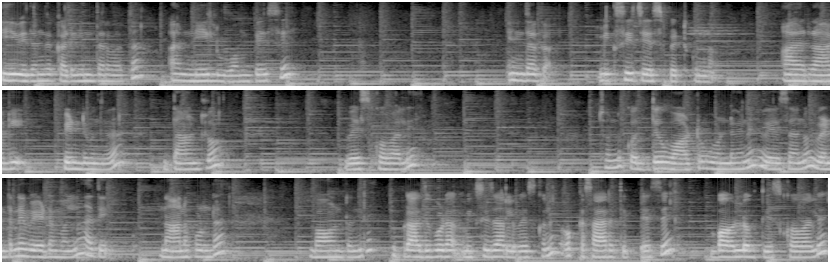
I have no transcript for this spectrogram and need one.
ఈ విధంగా కడిగిన తర్వాత ఆ నీళ్ళు వంపేసి ఇందాక మిక్సీ చేసి పెట్టుకున్నాం ఆ రాగి పిండి ఉంది కదా దాంట్లో వేసుకోవాలి. చూడండి కొద్దిగా వాటర్ ఉండగానే వేసాను. వెంటనే వేయడం వల్ల అది నానకుండా బాగుంటుంది. ఇప్పుడు అది కూడా మిక్సీ జార్లో వేసుకొని ఒక్కసారి తిప్పేసి బౌల్లోకి తీసుకోవాలి.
